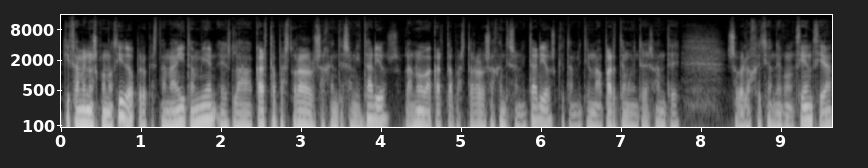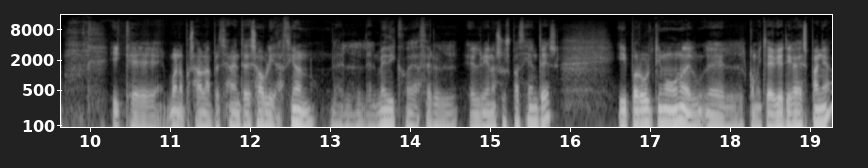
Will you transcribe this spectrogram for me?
quizá menos conocido, pero que están ahí también, es la Carta Pastoral a los Agentes Sanitarios, la nueva Carta Pastoral a los Agentes Sanitarios, que también tiene una parte muy interesante sobre la objeción de conciencia y que, bueno, pues habla precisamente de esa obligación del, médico de hacer el, bien a sus pacientes. Y por último, uno del, Comité de Biótica de España,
